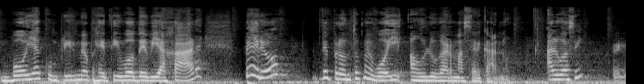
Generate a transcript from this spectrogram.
voy a cumplir mi objetivo de viajar, pero de pronto me voy a un lugar más cercano. ¿Algo así? Sí.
